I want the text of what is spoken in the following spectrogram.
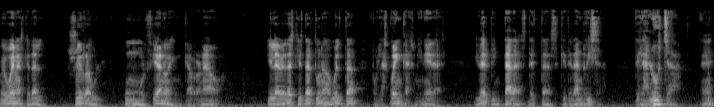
Muy buenas, ¿qué tal? Soy Raúl, un murciano encabronado. Y la verdad es que es darte una vuelta por las cuencas mineras y ver pintadas de estas que te dan risa, de la lucha, ¿eh?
